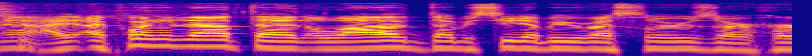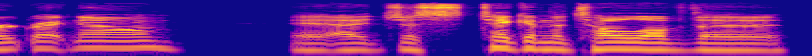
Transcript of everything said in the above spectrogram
yeah, I, I pointed out that a lot of WCW wrestlers are hurt right now. It, it just taking the toll of the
